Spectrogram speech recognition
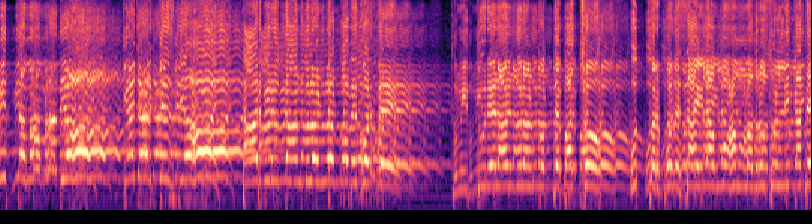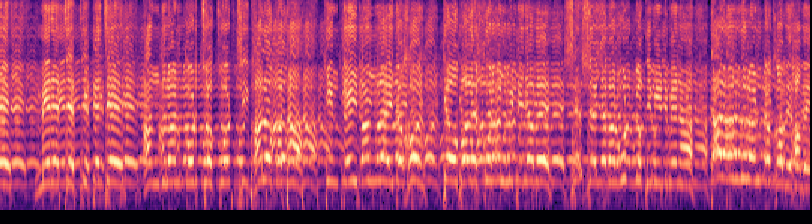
মিথ্যা মামলা দেওয়া হয় কেজার কেস দেওয়া হয় তার বিরুদ্ধে আন্দোলনটা কবে করবে? তুমি দূরের আন্দোলন করতে পারছ। উত্তর প্রদেশে আইলাম মোহাম্মদ রসুল লিকাতে মেরেছে, পিটেছে, আন্দোলন করছ, করছি, ভালো কথা। কিন্তু এই বাংলায় যখন কেউ বলে কোরআন মিটে যাবে, শেষ হয়ে যাবার উন্নতি মিটবে না। তার আন্দোলনটা কবে হবে?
